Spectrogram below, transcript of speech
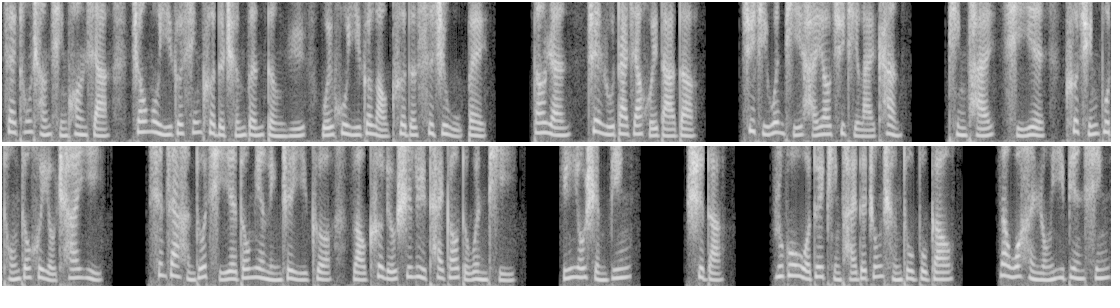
在通常情况下，招募一个新客的成本等于维护一个老客的四至五倍。当然，正如大家回答的，具体问题还要具体来看，品牌、企业、客群不同都会有差异。现在很多企业都面临着一个老客流失率太高的问题。云游沈冰，是的，如果我对品牌的忠诚度不高，那我很容易变心，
